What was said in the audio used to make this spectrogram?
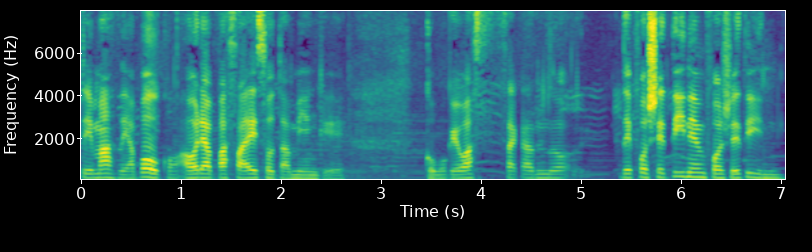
temas de a poco, ahora pasa eso también, que como que vas sacando de folletín en folletín.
